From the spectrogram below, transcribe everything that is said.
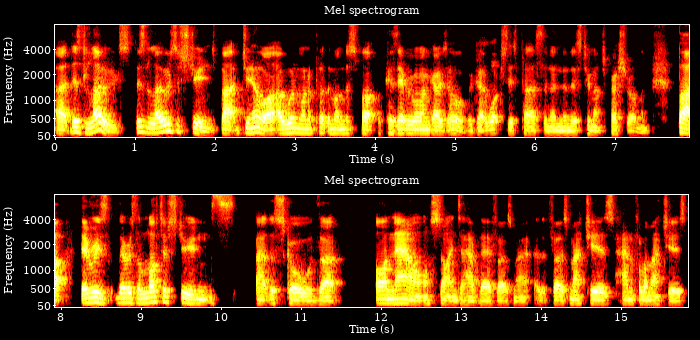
Uh, there's loads, there's loads of students, but do you know what? I wouldn't want to put them on the spot because everyone goes, "Oh, we've got to watch this person," and then there's too much pressure on them. But there is there is a lot of students at the school that are now starting to have their first ma- first matches, handful of matches,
